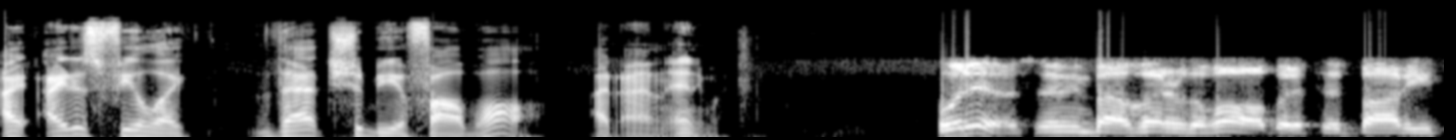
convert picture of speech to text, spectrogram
I, I just feel like that should be a foul ball. I, I, anyway. Well, it is. I mean, by letter of the law, but if the body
